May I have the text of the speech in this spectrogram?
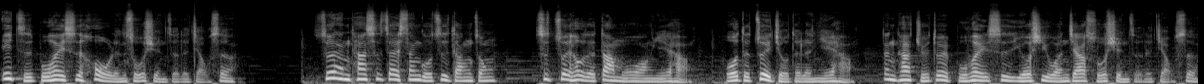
一直不会是后人所选择的角色。虽然他是在《三国志》当中是最后的大魔王也好，活得最久的人也好，但他绝对不会是游戏玩家所选择的角色。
